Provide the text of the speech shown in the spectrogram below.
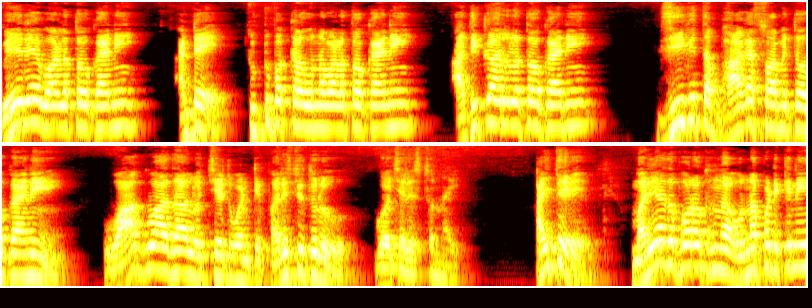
వేరే వాళ్ళతో కానీ అంటే చుట్టుపక్కల ఉన్న వాళ్ళతో కానీ అధికారులతో కానీ జీవిత భాగస్వామితో కానీ వాగ్వాదాలు వచ్చేటువంటి పరిస్థితులు గోచరిస్తున్నాయి. అయితే మర్యాదపూర్వకంగా ఉన్నప్పటికీ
